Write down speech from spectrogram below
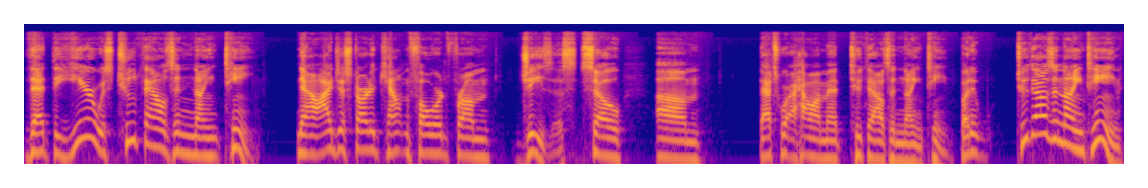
that the year was 2019. Now I just started counting forward from Jesus. So um, that's where how I'm at 2019. But it, 2019,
